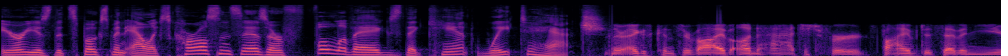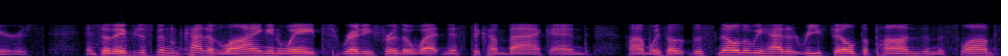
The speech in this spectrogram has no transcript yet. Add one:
Areas that spokesman Alex Carlson says are full of eggs that can't wait to hatch. Their eggs can survive unhatched for five to seven years. And so they've just been kind of lying in wait, ready for the wetness to come back. And um, with the, the snow that we had, it refilled the ponds and the swamps.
